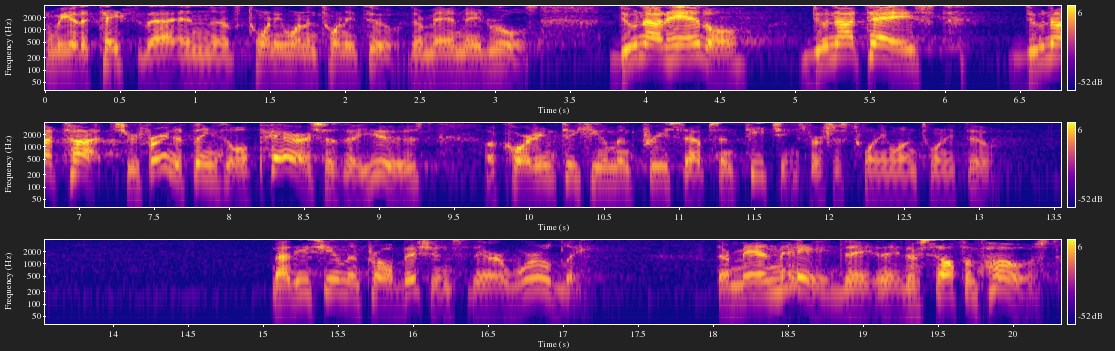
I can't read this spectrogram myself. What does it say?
And we get a taste of that in uh, 21 and 22. They're man-made rules. Do not handle, do not taste, do not touch, referring to things that will perish as they're used according to human precepts and teachings, verses 21, 22. Now these human prohibitions, they're worldly. They're man-made. They, they, they're self-imposed.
